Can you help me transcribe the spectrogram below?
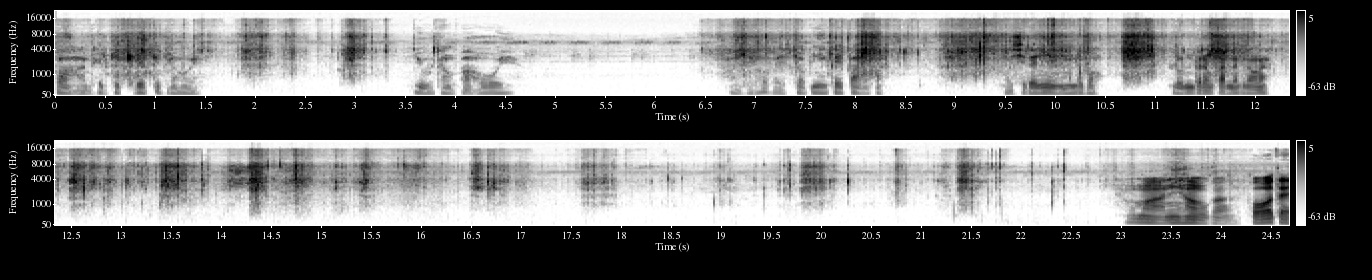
ป่าหันเล็กเล็กๆอีกหน่อย อยู่ทางป่าโฮยเอาเดี๋ยวเราไปจอบยิงไก่ป่าก่อนว่าสิได้ยิงมันหรือเปล่าลุ้นไปทำกันนะพี่น้องนะ มานี่เฮาก็พอแต่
